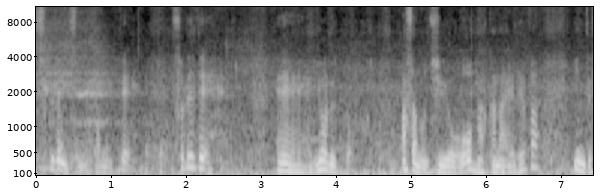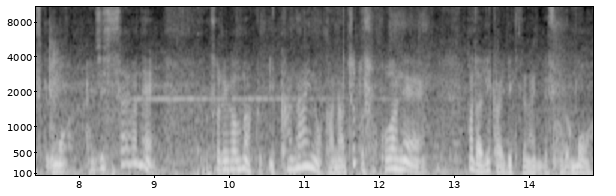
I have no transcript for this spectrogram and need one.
蓄電池に貯めてそれで、えー、夜と朝の需要を賄えればいいんですけども実際はねそれがうまくいかないのかな？ちょっとそこはねまだ理解できてないんですけども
